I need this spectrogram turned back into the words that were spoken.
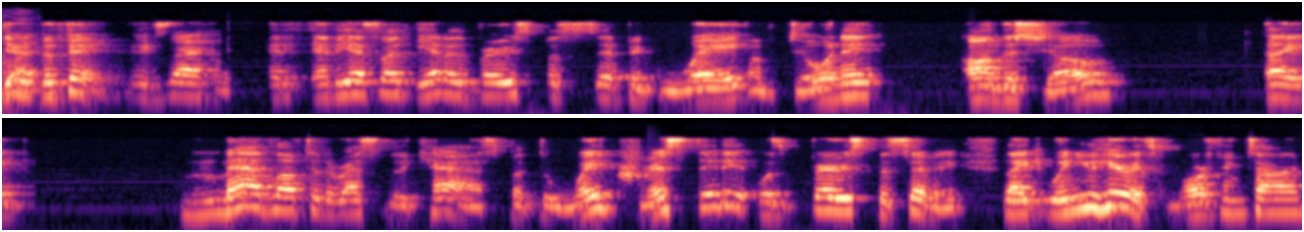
Yeah, the thing exactly, and, and he has like he had a very specific way of doing it on the show. Like, mad love to the rest of the cast, but the way Chris did it was very specific. Like when you hear it's morphing time,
